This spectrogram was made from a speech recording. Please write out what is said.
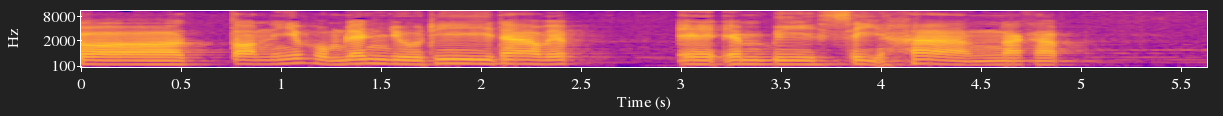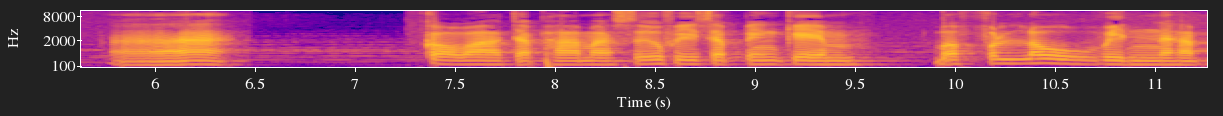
ก็ตอนนี้ผมเล่นอยู่ที่หน้าเว็บ AMB 45 นะครับอ่าก็ว่าจะพามาซื้อฟรีสปริงเกม Buffalo Win นะครับ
